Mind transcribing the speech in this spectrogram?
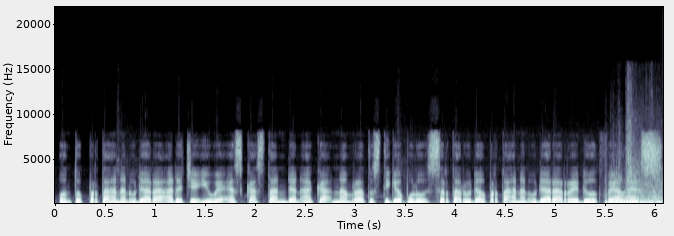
Untuk pertahanan udara ada CIWS Kastan dan AK-630 serta rudal pertahanan udara Redut VLS.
